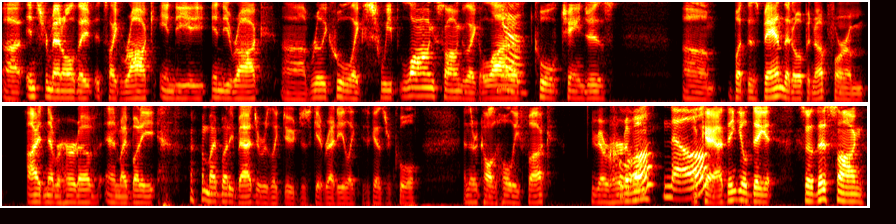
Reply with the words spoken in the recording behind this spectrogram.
uh, instrumental. They it's like rock, indie, indie rock. Uh, really cool, like sweep, long songs, like a lot Yeah. of cool changes. Um, but this band that opened up for them, I'd never heard of, and my buddy, my buddy Badger was like, "Dude, just get ready. Like these guys are cool." And they're called Holy Fuck. Have you ever heard of them? No. Okay, I think you'll dig it. So this song,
